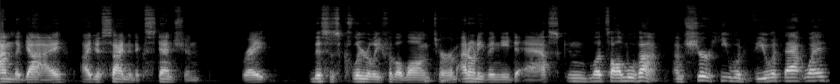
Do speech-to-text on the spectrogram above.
I'm the guy. I just signed an extension, right? this is clearly for the long term. I don't even need to ask, and let's all move on. I'm sure he would view it that way.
